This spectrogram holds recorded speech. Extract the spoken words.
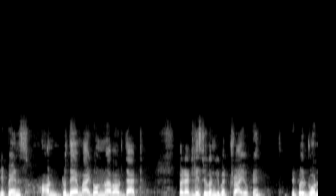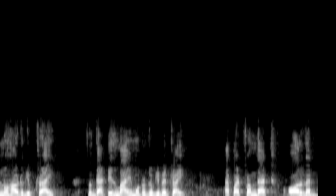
depends on to them. I don't know about that. But at least you can give a try okay? People don't know how to give try. So that is my motto to give a try. Apart from that all the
